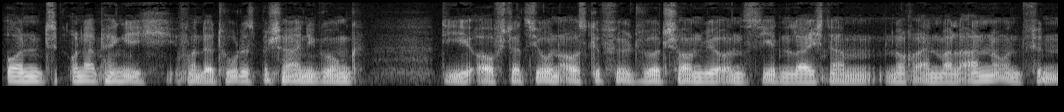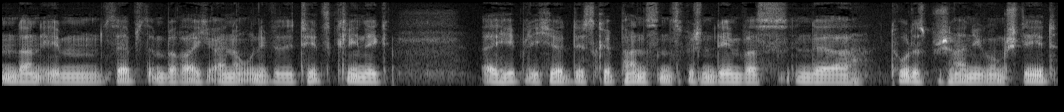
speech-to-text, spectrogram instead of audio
und unabhängig von der Todesbescheinigung, die auf Station ausgefüllt wird, schauen wir uns jeden Leichnam noch einmal an und finden dann eben selbst im Bereich einer Universitätsklinik erhebliche Diskrepanzen zwischen dem, was in der Todesbescheinigung steht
